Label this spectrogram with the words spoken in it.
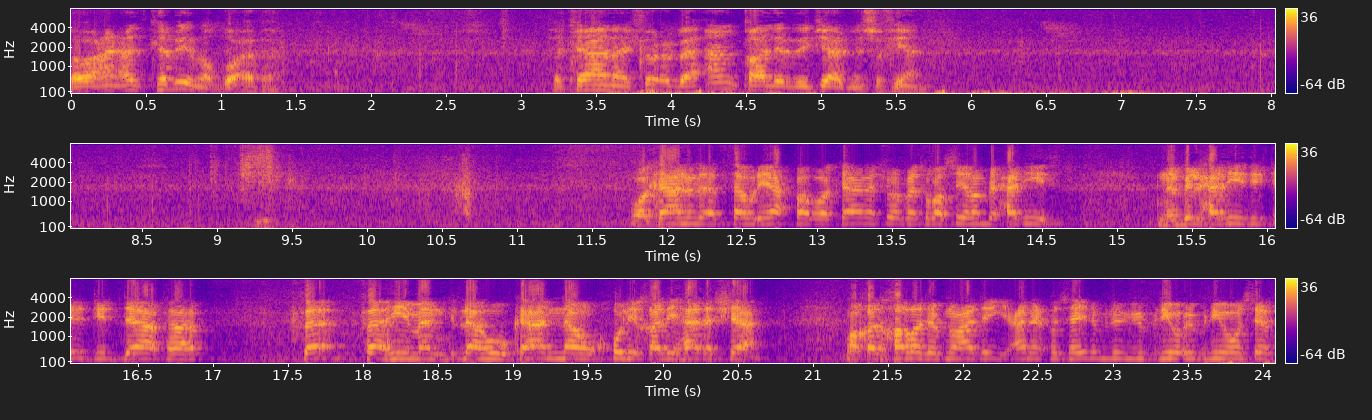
روى عن عدد كبير من الضعفاء. فكان شعبة أنقى للرجال من سفيان. وكان الثوري يحفظ وكان شعبة بصيرا بالحديث بالحديث جدا فهما له كأنه خلق لهذا الشأن. وقد خرج ابن عدي عن الحسين بن ابن يوسف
